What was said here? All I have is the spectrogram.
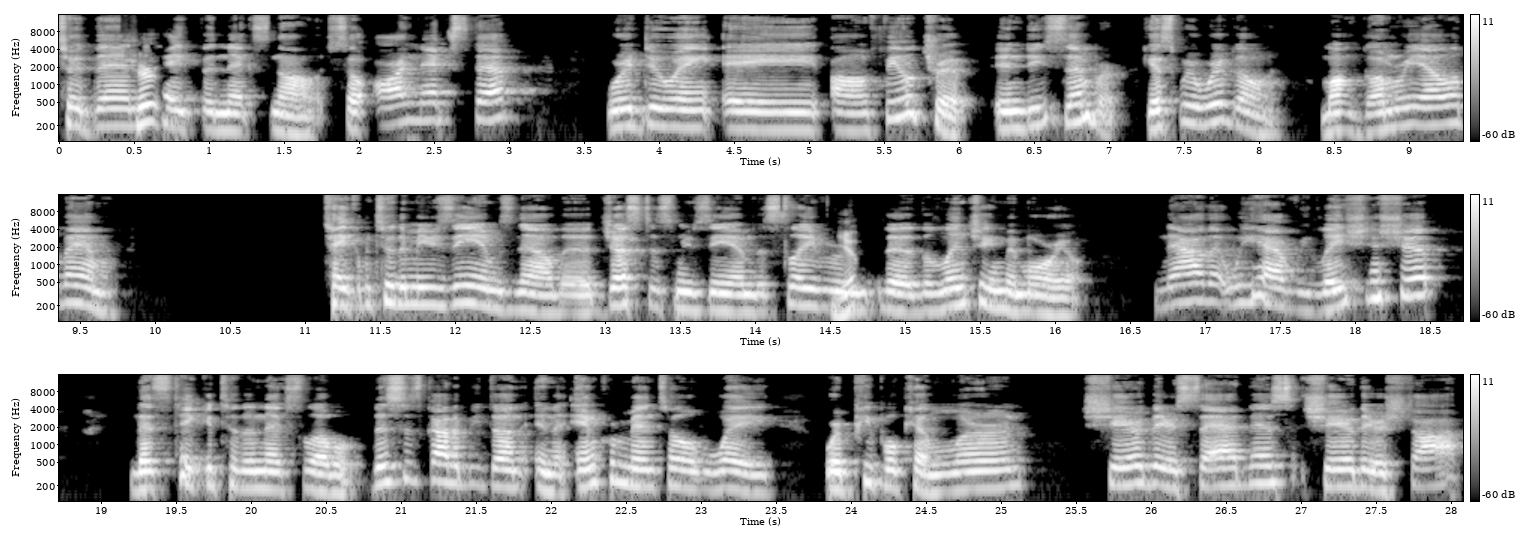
to then sure. take the next knowledge. So our next step, we're doing a uh, field trip in December. Guess where we're going? Montgomery, Alabama. Take them to the museums now, the Justice Museum, the slavery, yep. the, the lynching memorial. Now that we have relationship, let's take it to the next level. This has got to be done in an incremental way where people can learn, share their sadness, share their shock,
